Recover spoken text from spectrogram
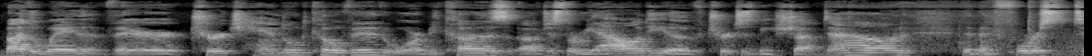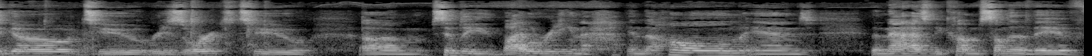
by the way that their church handled COVID, or because of just the reality of churches being shut down. They've been forced to go to resort to um, simply Bible reading in the in the home, and then that has become something that they've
